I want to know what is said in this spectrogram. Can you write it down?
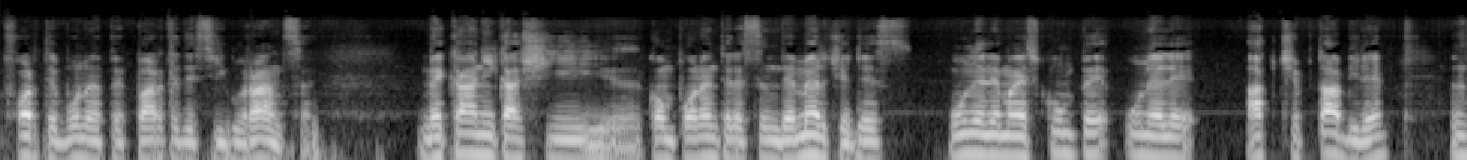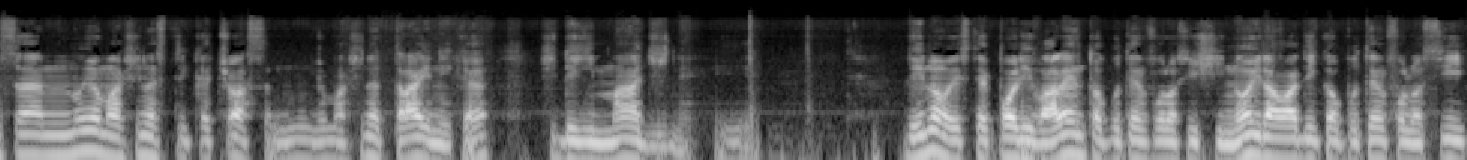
foarte bună pe parte de siguranță. Mecanica și componentele sunt de Mercedes, unele mai scumpe, unele acceptabile, însă nu e o mașină stricăcioasă, nu e o mașină trainică și de imagine. Din nou, este polivalent, o putem folosi și noi la o adică o putem folosi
